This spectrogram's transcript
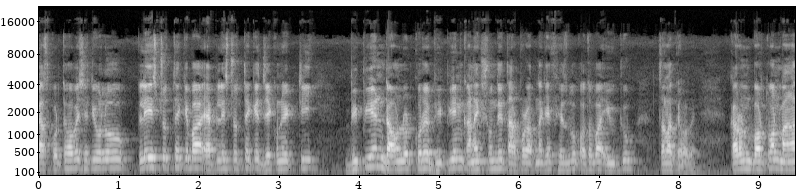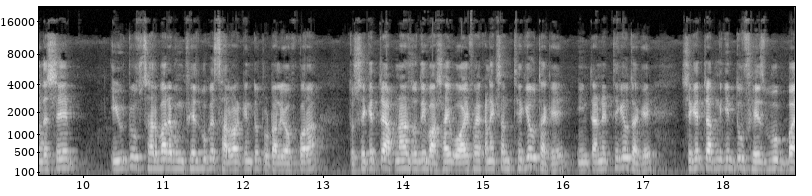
কাজ করতে হবে, সেটি হলো প্লে স্টোর থেকে বা অ্যাপল স্টোর থেকে যে কোনো একটি ভিপিএন ডাউনলোড করে ভিপিএন কানেকশন দিয়ে তারপর আপনাকে ফেসবুক অথবা ইউটিউব চালাতে হবে। কারণ বর্তমান বাংলাদেশে ইউটিউব সার্ভার এবং ফেসবুকের সার্ভার কিন্তু টোটালি অফ করা। তো সেক্ষেত্রে আপনার যদি বাসায় ওয়াইফাই কানেকশন থেকেও থাকে, ইন্টারনেট থেকেও থাকে, সেক্ষেত্রে আপনি কিন্তু ফেসবুক বা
